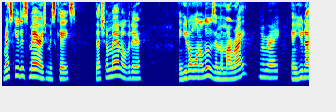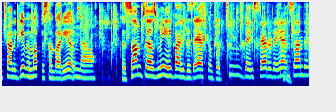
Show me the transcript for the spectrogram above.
Rescue this marriage, Miss Cates. That's your man over there. And you don't want to lose him, am I right? You're right. And you're not trying to give him up to somebody else. No. Because something tells me anybody that's asking for Tuesday, Saturday, and hmm. Sunday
